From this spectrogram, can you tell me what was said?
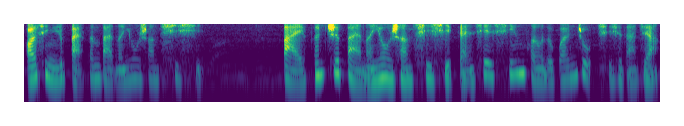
而且你就百分百能用上气息，百分之百能用上气息。感谢新朋友的关注，谢谢大家，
